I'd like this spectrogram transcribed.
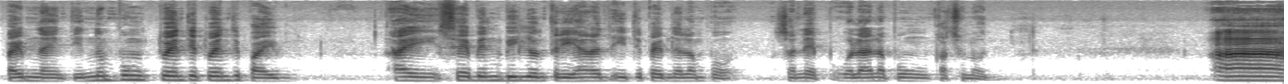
519. Noong pong 2025 ay 7 billion 385 na lang po sa NEP. Wala na pong kasunod. Ah,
